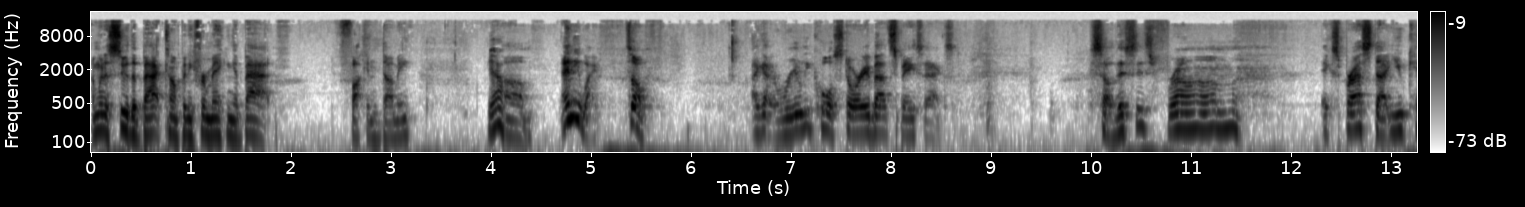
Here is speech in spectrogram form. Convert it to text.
I'm going to sue the bat company for making a bat. Fucking dummy. Yeah. Um, anyway, so I got a really cool story about SpaceX. So this is from express.uk,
